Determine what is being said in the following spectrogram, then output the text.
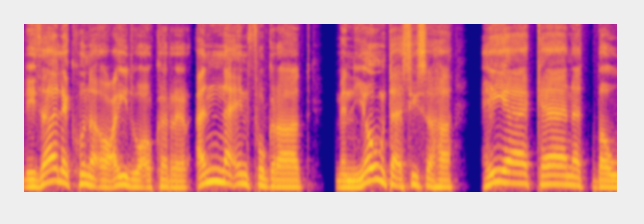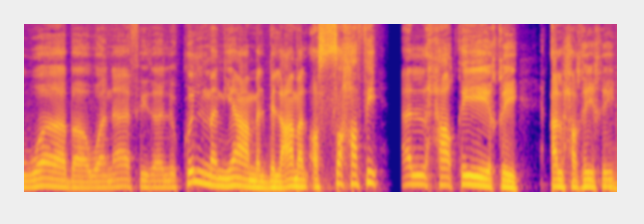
لذلك هنا أعيد وأكرر أن إنفوغرات من يوم تأسيسها هي كانت بوابة ونافذة لكل من يعمل بالعمل الصحفي الحقيقي الحقيقي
